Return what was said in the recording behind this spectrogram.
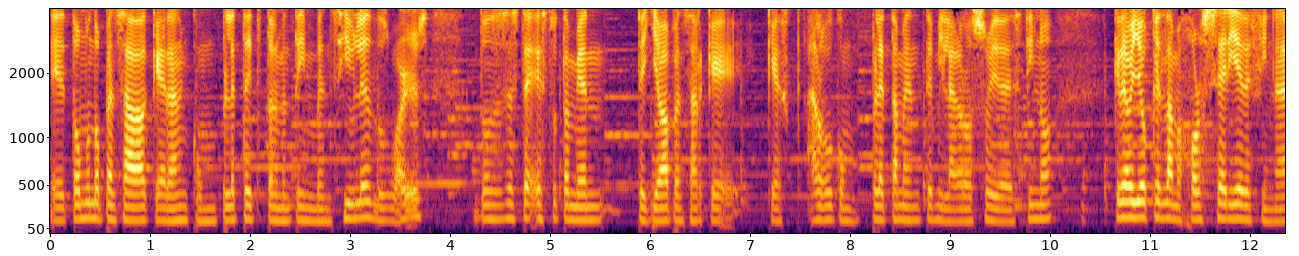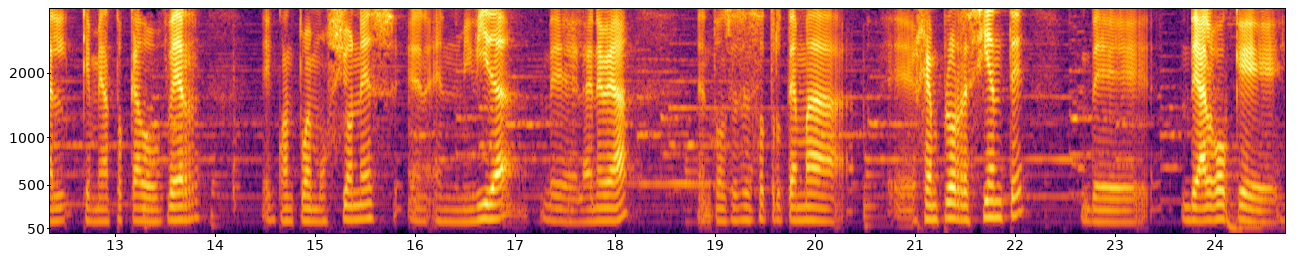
Eh, todo el mundo pensaba que eran completa y totalmente invencibles los Warriors. Entonces este, esto también te lleva a pensar que, es algo completamente milagroso y de destino. Creo yo que es la mejor serie de final que me ha tocado ver en cuanto a emociones en, mi vida de la NBA. Entonces es otro tema, eh, ejemplo reciente de, de algo que,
